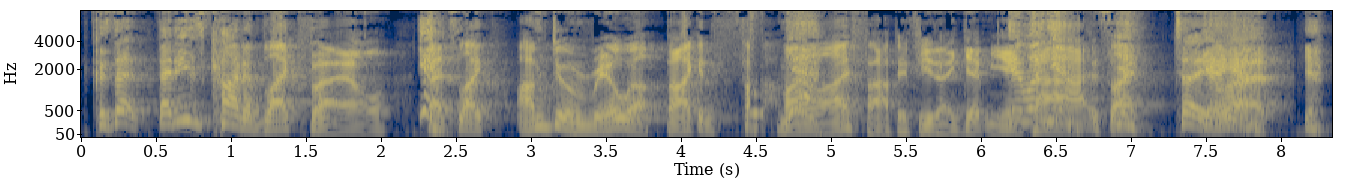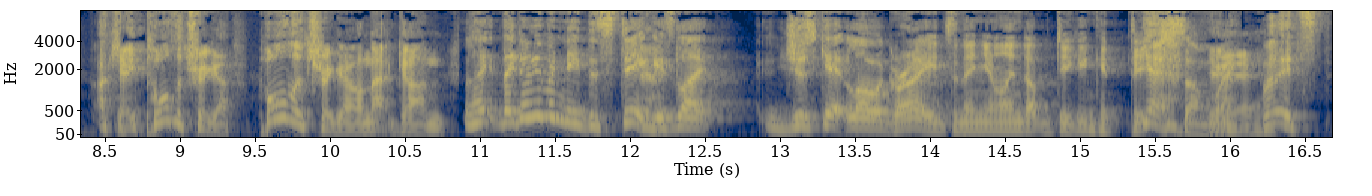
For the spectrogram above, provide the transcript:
Because that, that is kind of blackmail. Yeah. That's like, I'm doing real well, but I can fuck my Yeah. life up if you don't get me a yeah, car. well, yeah. it's like, tell you what, Yeah, yeah. Okay, pull the trigger. Pull the trigger on that gun. like, they don't even need the stick. It's like, just get lower grades and then you'll end up digging a ditch Yeah, somewhere. Yeah. Well, it's,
